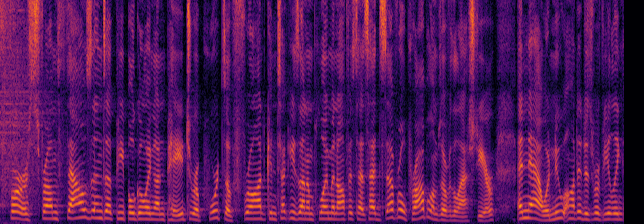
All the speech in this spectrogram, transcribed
first, from thousands of people going unpaid to reports of fraud, Kentucky's unemployment office has had several problems over the last year. And now a new audit is revealing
